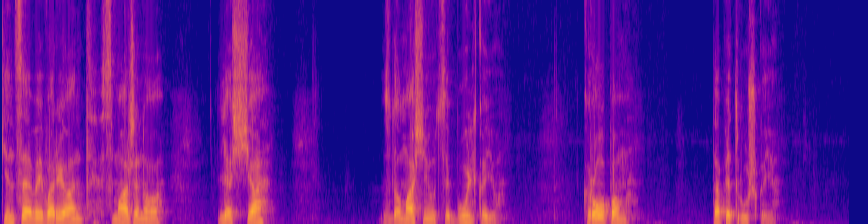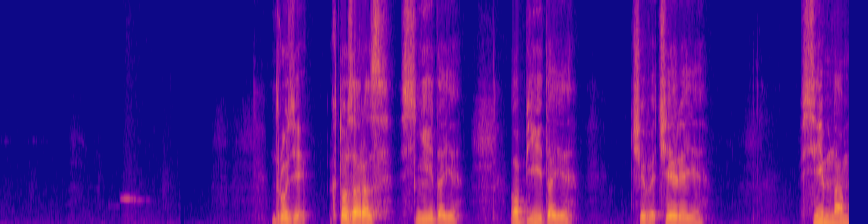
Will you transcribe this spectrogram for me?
кінцевий варіант смаженого ляща з домашньою цибулькою, кропом та петрушкою. Друзі, хто зараз снідає, обідає чи вечеряє, всім нам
